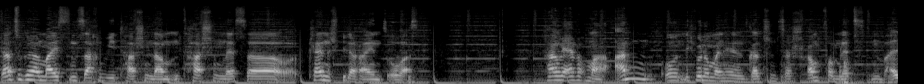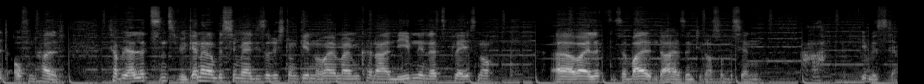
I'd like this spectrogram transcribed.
Dazu gehören meistens Sachen wie Taschenlampen, Taschenmesser, kleine Spielereien, sowas. Fangen wir einfach mal an und ich wundere, mein Hände ist ganz schön zerschrammt vom letzten Waldaufenthalt. Ich habe ja letztens, ich will generell ein bisschen mehr in diese Richtung gehen bei meinem Kanal neben den Let's Plays noch, äh, weil letztens im Wald, daher sind die noch so ein bisschen, ah, ihr wisst ja.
